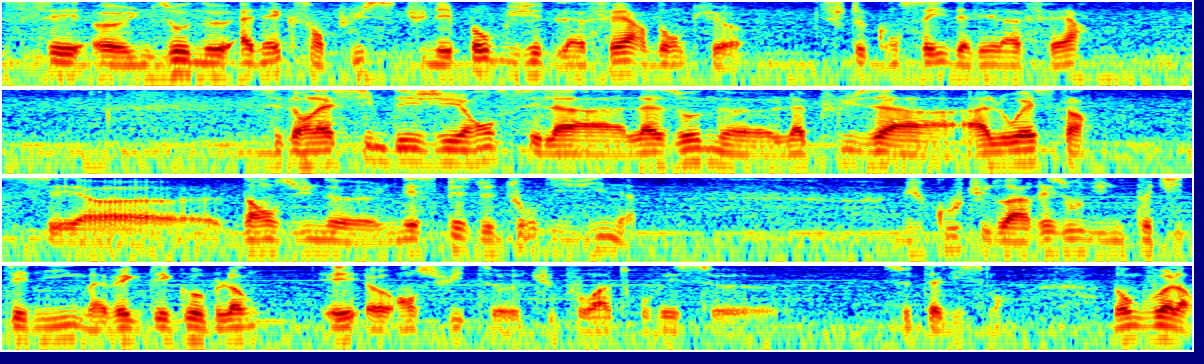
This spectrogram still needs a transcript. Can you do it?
c'est une zone annexe en plus, tu n'es pas obligé de la faire, donc je te conseille d'aller la faire. C'est dans la cime des géants, c'est la, zone la plus à, l'ouest. hein. C'est dans une, espèce de tour divine. Du coup, tu dois résoudre une petite énigme avec des gobelins et ensuite tu pourras trouver ce, ce talisman. Donc voilà.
